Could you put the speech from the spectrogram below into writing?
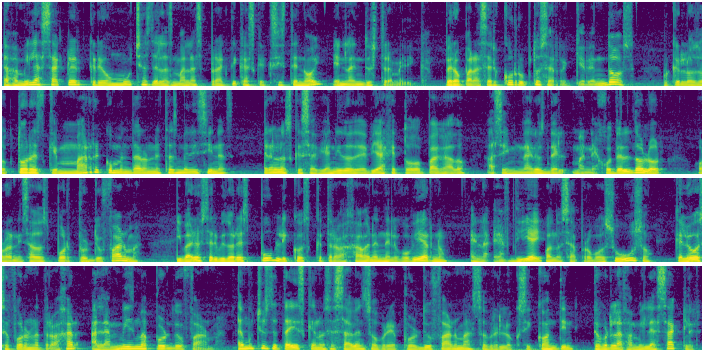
La familia Sackler creó muchas de las malas prácticas que existen hoy en la industria médica. Pero para ser corrupto se requieren dos, porque los doctores que más recomendaron estas medicinas eran los que se habían ido de viaje todo pagado a seminarios del manejo del dolor organizados por Purdue Pharma, y varios servidores públicos que trabajaban en el gobierno, en la FDA, cuando se aprobó su uso, que luego se fueron a trabajar a la misma Purdue Pharma. Hay muchos detalles que no se saben sobre Purdue Pharma, sobre el Oxycontin, sobre la familia Sackler,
